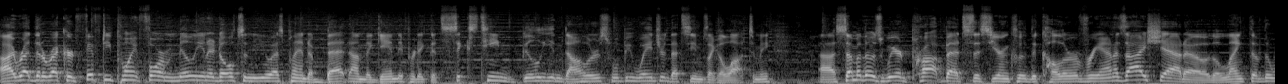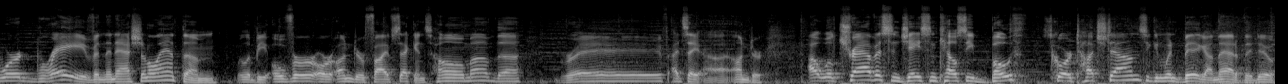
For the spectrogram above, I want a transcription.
I read that a record 50.4 million adults in the U.S. plan to bet on the game. They predict that $16 billion will be wagered. That seems like a lot to me. Uh, some of those weird prop bets this year include the color of Rihanna's eyeshadow, the length of the word brave in the national anthem. Will it be over or under five seconds? Home of the brave. I'd say uh, under. Uh, will Travis and Jason Kelce both score touchdowns? You can win big on that if they do.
